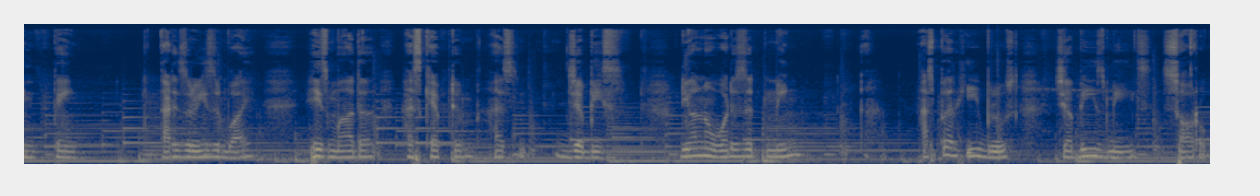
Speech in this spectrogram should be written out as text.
in pain. That is the reason why his mother has kept him as Jabez. Do you all know what does it mean? As per Hebrews, Jabez means sorrow.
